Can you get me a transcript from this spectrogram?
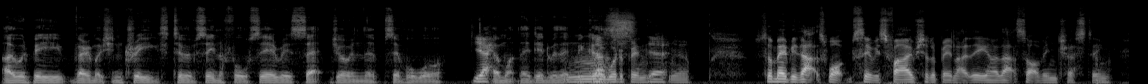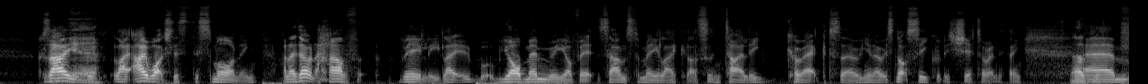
I would be very much intrigued to have seen a full series set during the Civil War Yeah. and what they did with it. Mm, Because that would have been, yeah. yeah. So maybe that's what Series Five should have been like. You know, that sort of interesting. Because I Yeah. like I watched this this morning, and I don't have really like your memory of it sounds to me like that's entirely correct. So you know, it's not secretly shit or anything. Good. Um,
